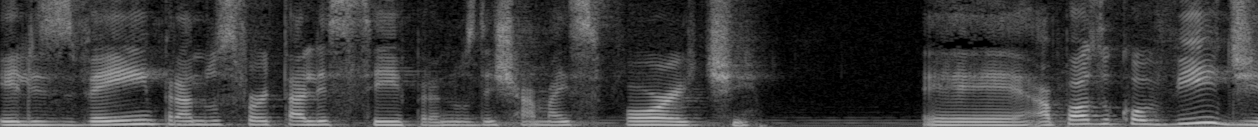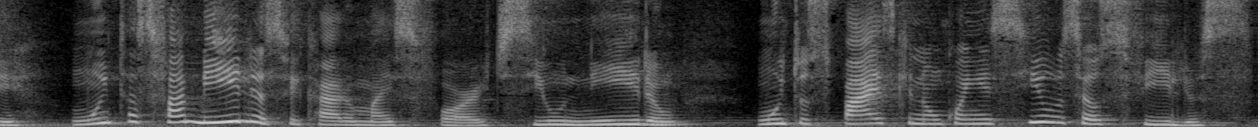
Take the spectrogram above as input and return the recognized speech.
eles vêm para nos fortalecer, para nos deixar mais forte. É, após o Covid, muitas famílias ficaram mais fortes, se uniram. Muitos pais que não conheciam os seus filhos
